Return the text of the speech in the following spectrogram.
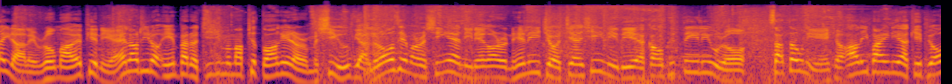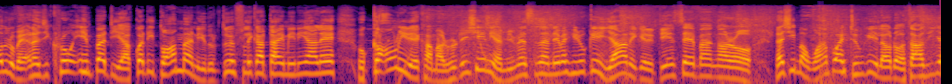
လိုက်တာလေ Roma ပဲဖြစ်နေတယ်အဲ့လောက်ထိတော့ impact တော့ကြီးကြီးမားမားဖြစ်သွားခဲ့တာတော့မရှိဘူးဗျလောလောဆယ်မှာတော့ရှင်းရဲ့အနေနဲ့ကတော့ Nelly ကျော်ကြံရှိနေသေးတဲ့အကောင့်သေးသေးလေးကိုတော့စသုံးနေတယ်ကျွန်တော် Ali ပိုင်းတွေကကေပြောသလိုပဲ energy crow impact တွေကကွက်တီသွားမှန်နေတယ်သူ့ flicker timing တွေကလည်းဟိုကောင်းနေတဲ့အခါမှာ rotation တွေကမြင်မဲ့စစန်နေပဲ hero k ရနေခဲ့တယ် tin 7ကတော့လက်ရှိမှာ 1.2k လောက်တော့အသာစီးရ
